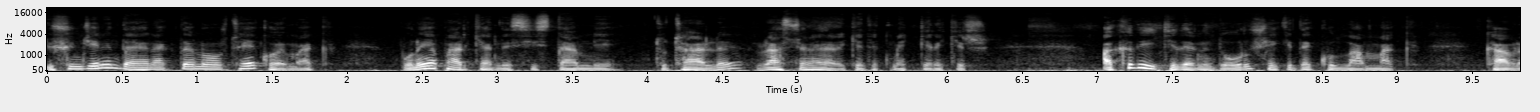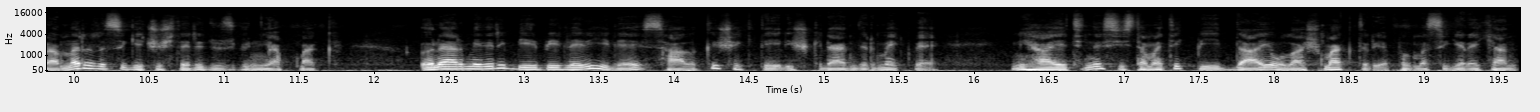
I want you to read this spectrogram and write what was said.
Düşüncenin dayanaklarını ortaya koymak, bunu yaparken de sistemli, tutarlı, rasyonel hareket etmek gerekir. Akıl ilkelerini doğru şekilde kullanmak, kavramlar arası geçişleri düzgün yapmak, önermeleri birbirleriyle sağlıklı şekilde ilişkilendirmek ve nihayetinde sistematik bir iddiaya ulaşmaktır yapılması gereken.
